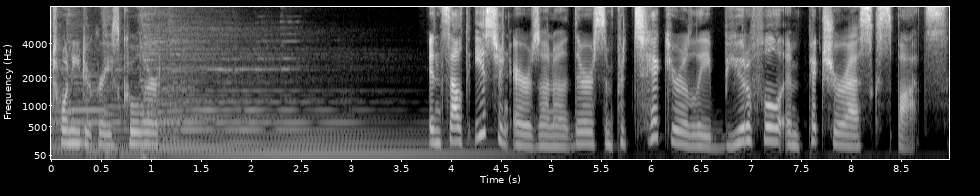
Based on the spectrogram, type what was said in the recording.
20 degrees cooler. In southeastern Arizona, there are some particularly beautiful and picturesque spots.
